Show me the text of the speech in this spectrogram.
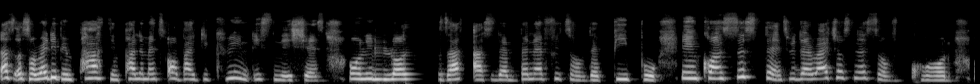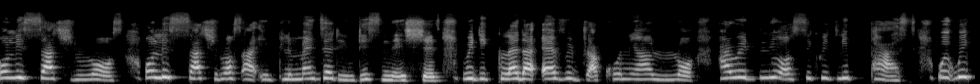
that has already been passed in parliament or by decree in these nations. Only laws that as the benefit of the people, inconsistent with the righteousness of God. Only such laws, only such laws are implemented in these nations. We declare that every draconian law, hurriedly or secretly passed, we, we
